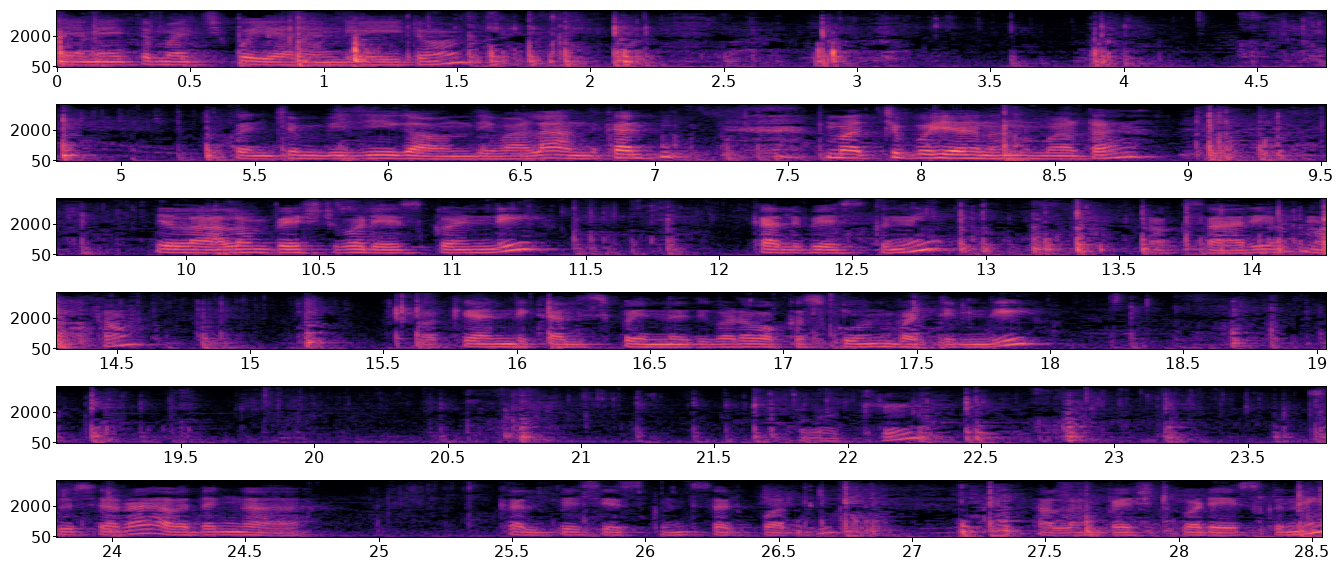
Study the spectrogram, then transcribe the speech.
నేనైతే మర్చిపోయానండి వేయటం కొంచెం బిజీగా ఉంది ఇవాళ అందుకని మర్చిపోయాను అనమాట ఇలా అల్లం పేస్ట్ కూడా వేసుకోండి. కలిపేసుకుని ఒకసారి మొత్తం ఓకే అండి కలిసిపోయింది. అది కూడా ఒక స్పూన్ పట్టింది. ఓకే. చూసారా? ఆ విధంగా కలిపేసేసుకుంటే సరిపోద్ది. అల్లం పేస్ట్ కూడా వేసుకుని.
